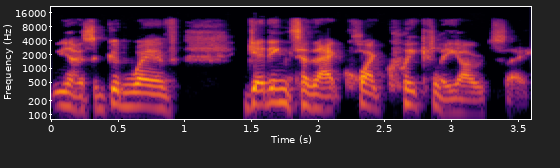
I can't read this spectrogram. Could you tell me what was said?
you know, it's a good way of getting to that quite quickly. I would say.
